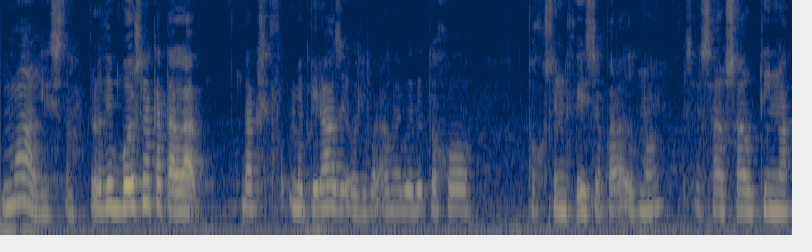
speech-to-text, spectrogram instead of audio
Μάλιστα. Δηλαδή μπορείς να καταλάβει. Εντάξει, θα- με πειράζει εγώ για παράδειγμα, επειδή το έχω, το έχω συνηθίσει για παράδειγμα σε σαν, σαν ρουτίνα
